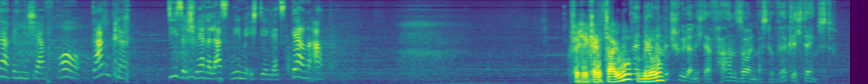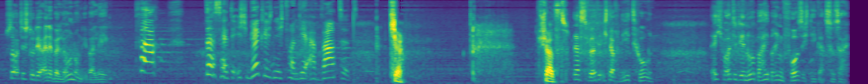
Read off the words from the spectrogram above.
da bin ich ja froh. Danke. Diese schwere Last nehme ich dir jetzt gerne ab. Vielleicht ein kleines Tagebuch, eine Wenn deine Belohnung. Mitschüler nicht erfahren sollen, was du wirklich denkst, solltest du dir eine Belohnung überlegen. Das hätte ich wirklich nicht von dir erwartet. Tja. Schatz. Das würde ich doch nie tun. Ich wollte dir nur beibringen, vorsichtiger zu sein.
